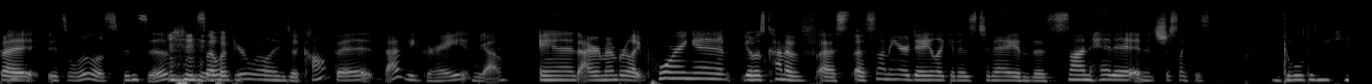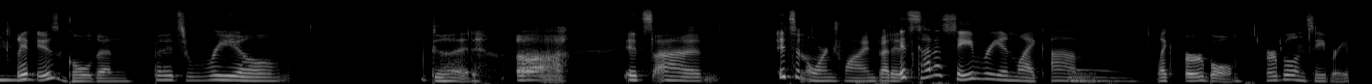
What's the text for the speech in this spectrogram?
but mm-hmm. it's a little expensive. so if you're willing to comp it, that'd be great. Yeah. And I remember like pouring it. It was kind of a sunnier day like it is today, and the sun hit it, and it's just like this golden hue. It is golden. but it's real good. Ugh. It's um, it's an orange wine, but it's, It's, kind of savory and like um like herbal. Herbal and savory.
